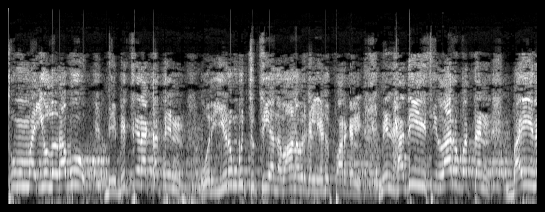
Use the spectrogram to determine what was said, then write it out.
சும்ம யுல்ரபு பித்திரக்கத்தின் ஒரு இரும்பு சுத்தி அந்த வானவர்கள் எடுப்பார்கள். மின் ஹதீசி லர்பத்தன் பைன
